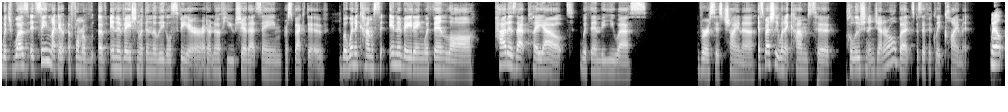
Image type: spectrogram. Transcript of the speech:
which was it seemed like a, a, form of, of innovation within the legal sphere. I don't know if you share that same perspective. But when it comes to innovating within law how does that play out within the us versus china especially when it comes to pollution in general but specifically climate? Well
